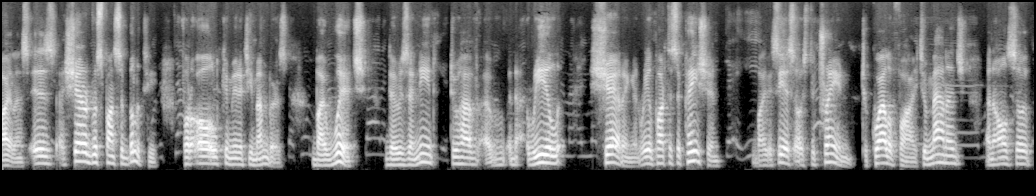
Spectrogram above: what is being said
violence is a shared responsibility for all community members, by which there is a need to have a, a real sharing and real participation by the CSOs to train, to qualify, to manage, and also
